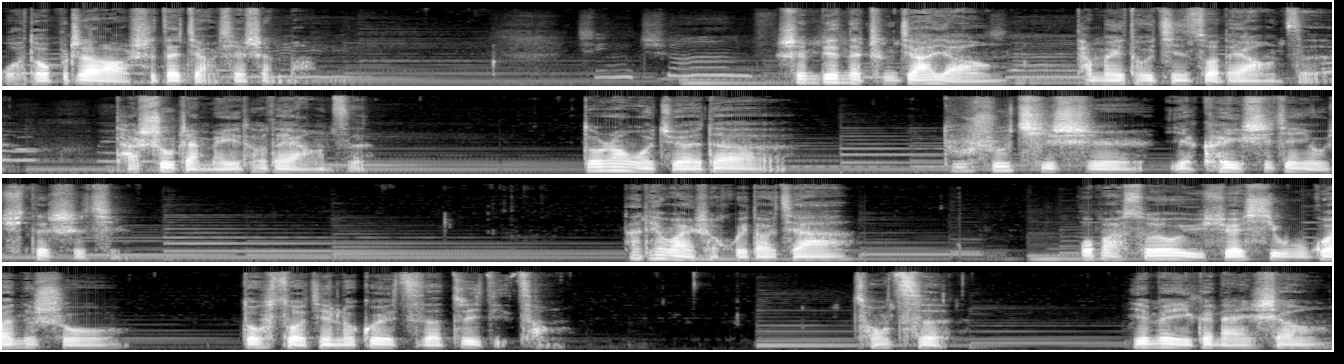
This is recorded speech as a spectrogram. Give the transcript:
我都不知道老师在讲些什么。身边的程家阳，他眉头紧锁的样子，他舒展眉头的样子，都让我觉得，读书其实也可以是件有趣的事情。那天晚上回到家，我把所有与学习无关的书，都锁进了柜子的最底层。从此，因为一个男生，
